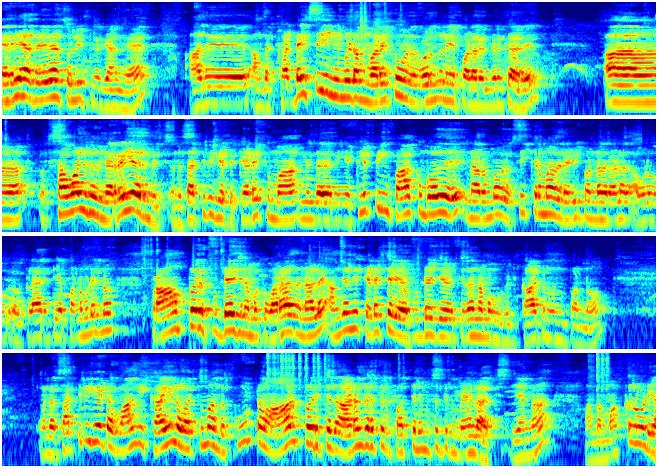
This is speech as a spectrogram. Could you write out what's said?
நிறைய அதை தான் சொல்லிட்டு இருக்காங்க. அது அந்த கடைசி நிமிடம் வரைக்கும் ஒருங்கிணைப்பாளருங்க இருக்காரு. சவால்கள் நிறைய இருந்துச்சு. அந்த சர்டிஃபிகேட் கிடைக்குமா? இந்த நீங்கள் கிளிப்பிங் பார்க்கும்போது நான் ரொம்ப சீக்கிரமாக அதை ரெடி பண்ணதுனால அவ்வளோ கிளாரிட்டியாக பண்ண முடியும் இன்னும் ப்ராப்பர் ஃபுட்டேஜ் நமக்கு வராதனால அங்கங்கே கிடைச்ச ஃபுட்டேஜை வச்சு தான் நம்ம உங்களுக்கு காட்டணும்னு பண்ணோம். அந்த சர்டிஃபிகேட்டை வாங்கி கையில் வச்சுமா அந்த கூட்டம் ஆள் பறிச்சதை அடங்குறதுக்கு பத்து நிமிஷத்துக்கு மேலே ஆச்சு ஏன்னா அந்த மக்களுடைய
